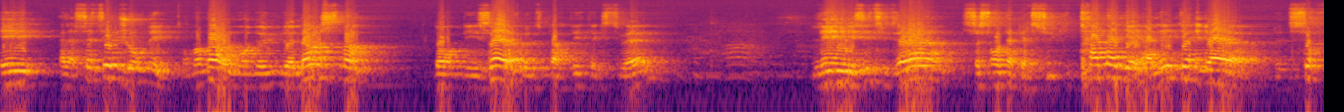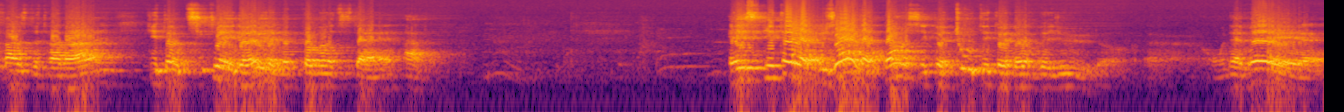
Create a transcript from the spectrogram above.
Et à la septième journée, au moment où on a eu le lancement donc des œuvres du parti textuel, les étudiants se sont aperçus qu'ils travaillaient à l'intérieur d'une surface de travail qui est un petit clin d'œil à notre commanditaire Apple. Et ce qui était amusant là-dedans, c'est que tout était merveilleux. Euh, on avait, euh,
